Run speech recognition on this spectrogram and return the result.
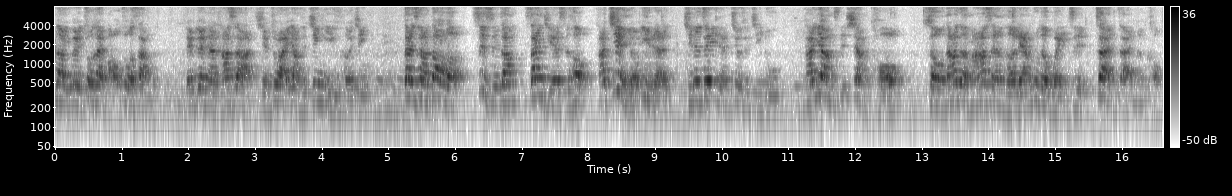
看到一位坐在宝座上的，对不对呢？他是啊，显出来一样是金银合金。但是啊，到了四十章三节的时候，他见有一人，其实这一人就是基督。他样子像铜，手拿着麻绳和梁柱的苇子，站在门口。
